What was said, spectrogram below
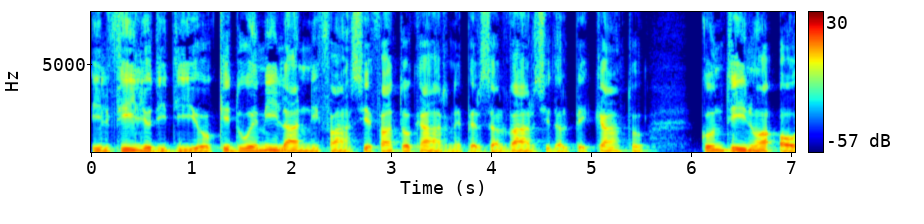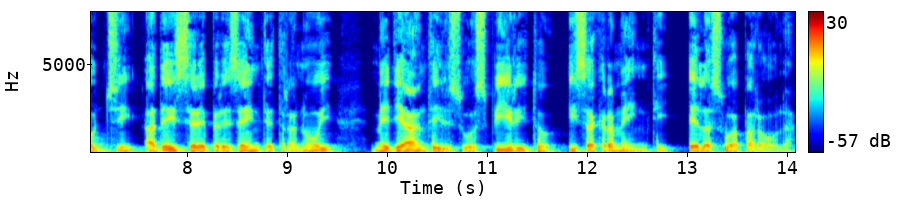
il Figlio di Dio che duemila anni fa si è fatto carne per salvarci dal peccato, continua oggi ad essere presente tra noi mediante il suo Spirito, i sacramenti e la sua parola.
